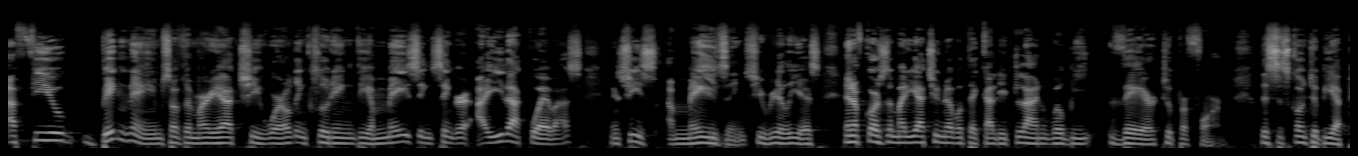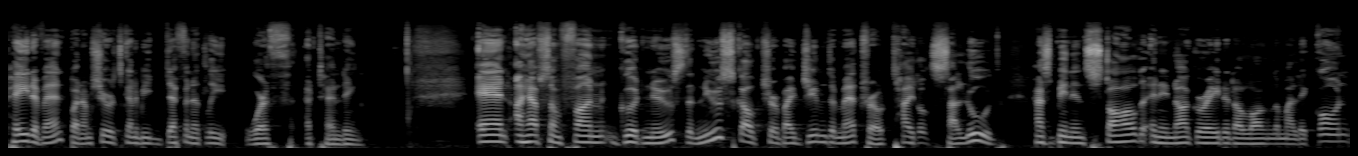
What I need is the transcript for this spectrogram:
a few big names of the mariachi world, including the amazing singer Aida Cuevas, and she's amazing. She really is. And of course, the Mariachi Nuevo Tecalitlan will be there to perform. This is going to be a paid event, but I'm sure it's going to be definitely worth attending. And I have some fun, good news. The new sculpture by Jim DeMetro titled Salud has been installed and inaugurated along the Malecon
